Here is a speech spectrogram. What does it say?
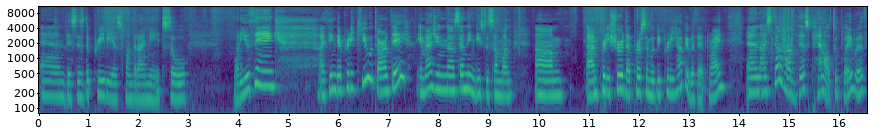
and this is the previous one that I made. So what do you think? I think they're pretty cute, aren't they? Imagine uh, sending these to someone. Um, I'm pretty sure that person would be pretty happy with it, right? And I still have this panel to play with.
